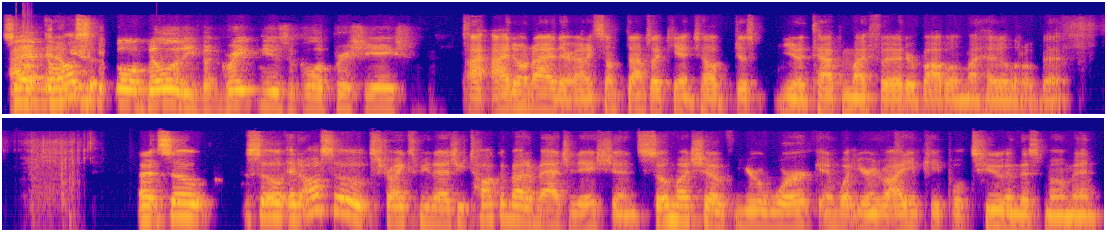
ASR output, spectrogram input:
So I have no also, musical ability, but great musical appreciation. I, I don't either. I sometimes I can't tell just you know tapping my foot or bobbling my head a little bit. Uh, so so it also strikes me that as you talk about imagination, so much of your work and what you're inviting people to in this moment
